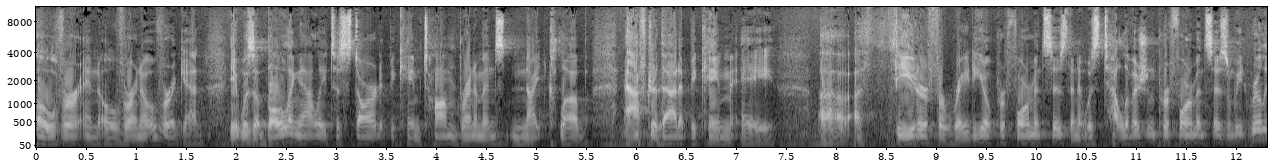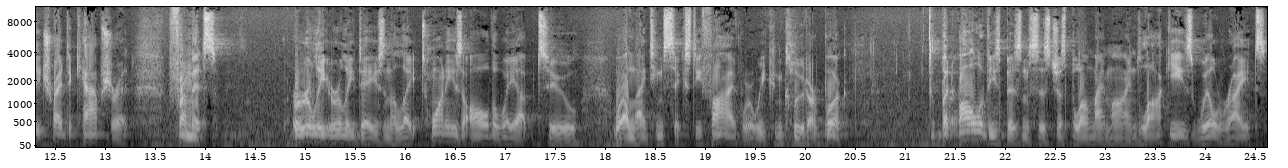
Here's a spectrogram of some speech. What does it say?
over and over and over again. It was a bowling alley to start. It became Tom Breneman's nightclub. After that, it became a uh, a theater for radio performances. Then it was television performances, and we really tried to capture it from its early, early days in the late 20s all the way up to, well, 1965, where we conclude our book. But all of these businesses just blow my mind. Lockheed's, Will Wright's,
